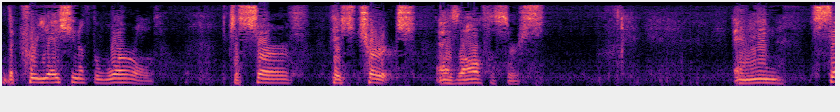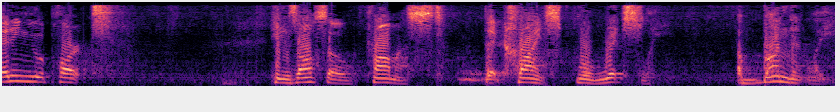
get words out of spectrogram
the creation of the world to serve His church as officers. And in setting you apart, He has also promised that Christ will richly, abundantly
